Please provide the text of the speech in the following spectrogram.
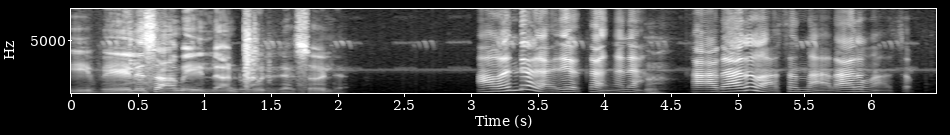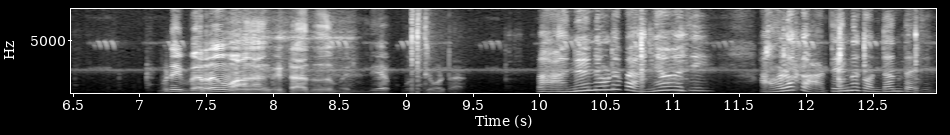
ഈ വേലുസ്വാമി ഇല്ലാണ്ട് ഒരു രസമില്ല അവന്റെ കാര്യമൊക്കെ അങ്ങനെ. കാടാറ് മാസം നാടാറ് മാസം. ഇവിടെ ഈ വിറവ് വാങ്ങാൻ കിട്ടാത്തത് വലിയ ബുദ്ധിമുട്ടാണ്. ഭാനുവിനോട് പറഞ്ഞാ മതി. അവളെ കാട്ടിൽ നിന്ന് കൊണ്ടുവന്ന് തരും.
